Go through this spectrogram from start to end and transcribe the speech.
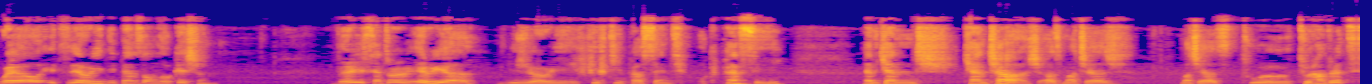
Well, it really depends on location. Very central area, usually 50% occupancy, and can can charge as much as much as 200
